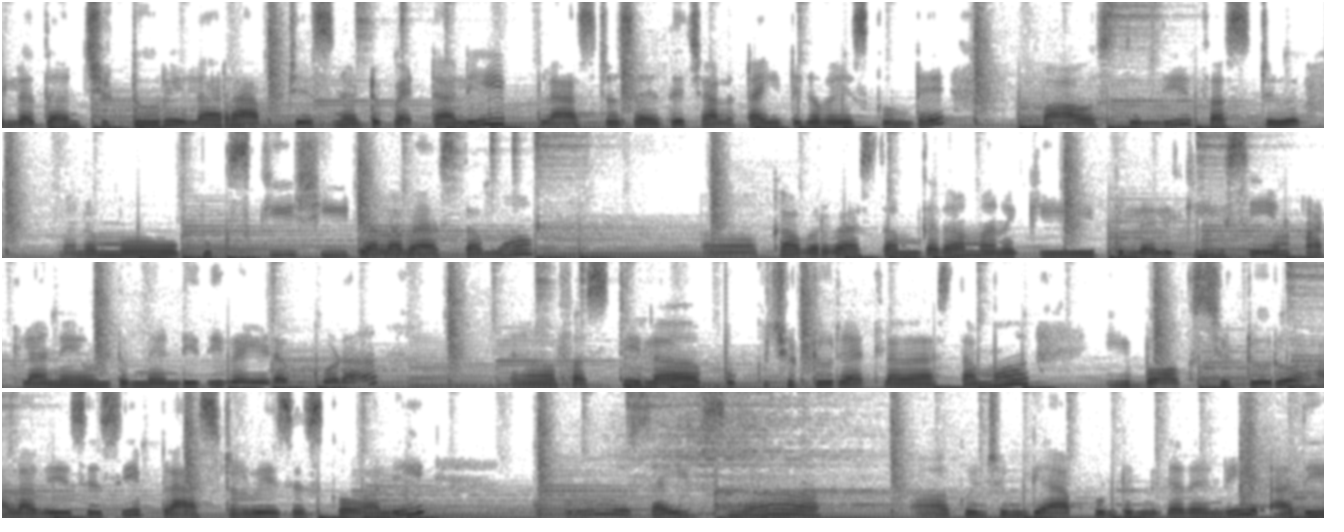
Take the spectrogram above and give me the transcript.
ఇలా దాని చుట్టూరు ఇలా ర్యాప్ చేసినట్టు పెట్టాలి. ప్లాస్టర్స్ అయితే చాలా టైట్గా వేసుకుంటే బాగా వస్తుంది. ఫస్ట్ మనము బుక్స్కి షీట్ ఎలా వేస్తామో. కవర్ వేస్తాం కదా మనకి పిల్లలకి. సేమ్ అట్లానే ఉంటుందండి ఇది వేయడం కూడా. ఫస్ట్ ఇలా బుక్ చుట్టూరు ఎట్లా వేస్తామో ఈ బాక్స్ చుట్టూరు అలా వేసేసి ప్లాస్టర్ వేసేసుకోవాలి. అప్పుడు సైడ్స్న కొంచెం గ్యాప్ ఉంటుంది కదండి. అది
